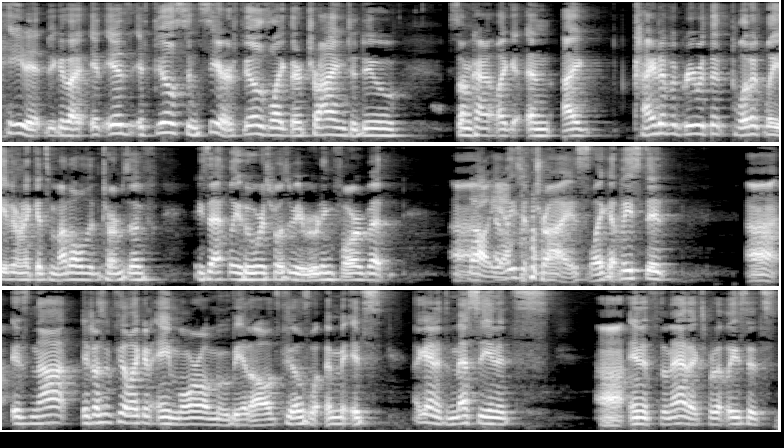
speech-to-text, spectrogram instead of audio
hate it because I, it is it feels sincere. It feels like they're trying to do some kind of like, and I kind of agree with it politically, even when it gets muddled in terms of exactly who we're supposed to be rooting for. But uh, Oh, yeah. at least it tries. like at least it uh, is not. It doesn't feel like an amoral movie at all. It feels like I mean, it's again it's messy and it's uh, in its thematics, but at least it's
